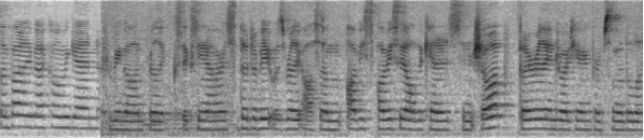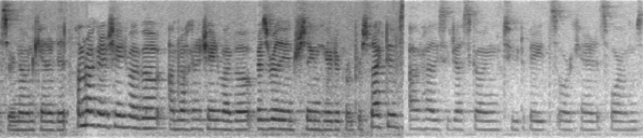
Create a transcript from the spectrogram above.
So I'm finally back home again for being gone for like 16 hours. The debate was really awesome. Obviously, obviously all the candidates didn't show up, but I really enjoyed hearing from some of the lesser known candidates. I'm not going to change my vote. I'm not going to change my vote. It was really interesting to hear different perspectives. I would highly suggest going to debates or candidates forums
